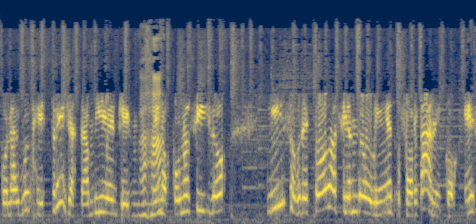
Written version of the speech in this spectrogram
con algunas estrellas también, que menos conocido, y sobre todo haciendo viñedos orgánicos. Es,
